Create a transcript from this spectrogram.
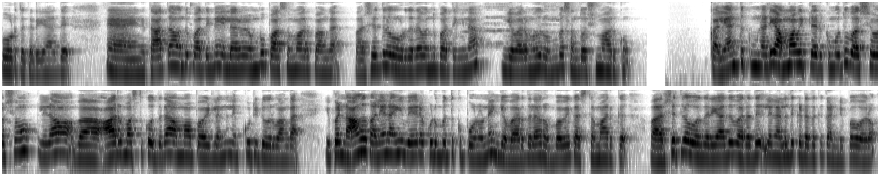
போடுறது கிடையாது. எங்கள் தாத்தா வந்து பார்த்திங்கன்னா எல்லோரும் ரொம்ப பாசமாக இருப்பாங்க. வருஷத்தில் ஒரு தடவை வந்து பார்த்திங்கன்னா இங்கே வரும்போது ரொம்ப சந்தோஷமாக இருக்கும். கல்யாணத்துக்கு முன்னாடி அம்மா வீட்டில் இருக்கும்போது வருஷம் வருஷம் இல்லைனா ஆறு மாதத்துக்கு ஒரு தடவை அம்மா அப்பா வீட்டிலேருந்து என்னை கூட்டிகிட்டு வருவாங்க. இப்போ நாங்கள் கல்யாணம் ஆகி வேறு குடும்பத்துக்கு போகணுன்னா இங்கே வரதெல்லாம் ரொம்பவே கஷ்டமாக இருக்குது வருஷத்தில் ஒரு தடையாவது வர்றது இல்லை நல்லது கிட்டதுக்கு கண்டிப்பாக வரும்.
